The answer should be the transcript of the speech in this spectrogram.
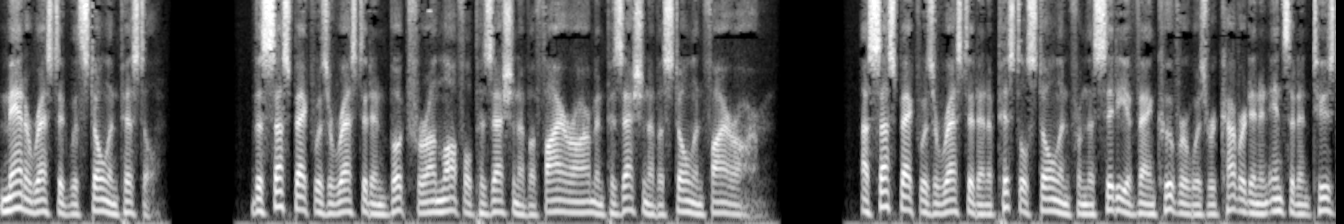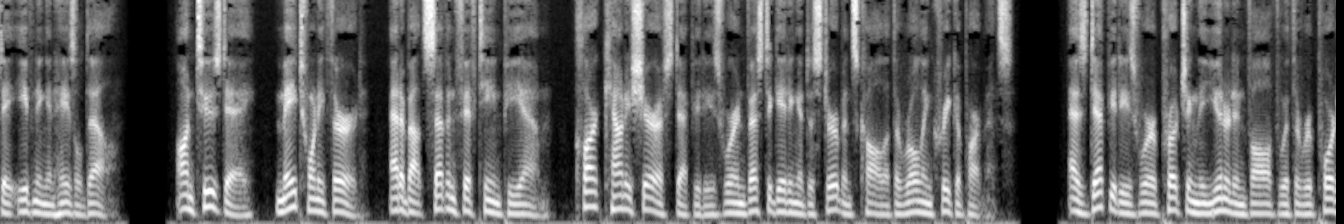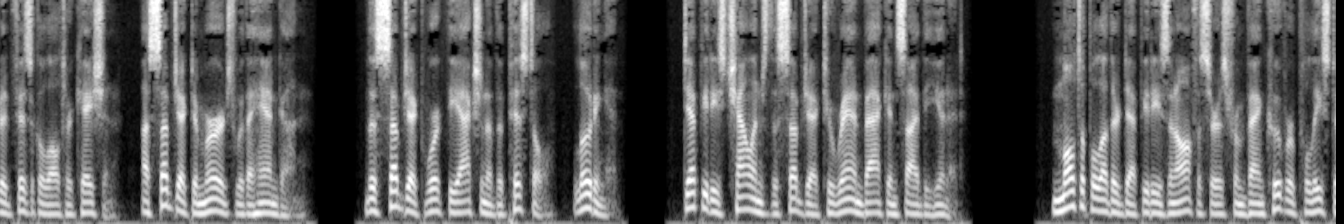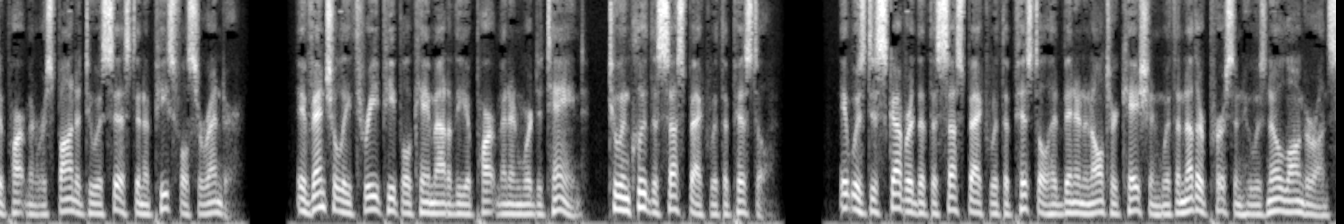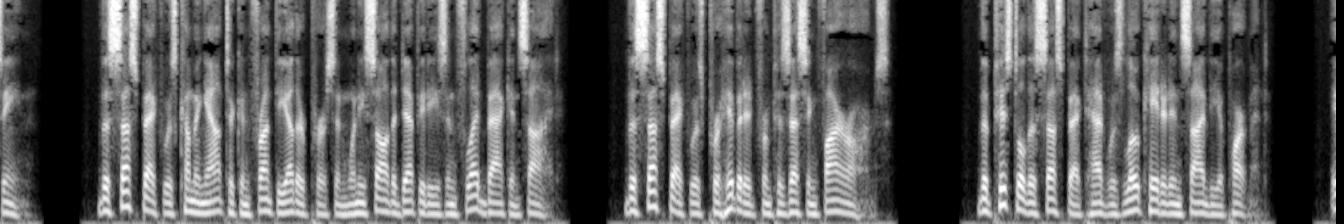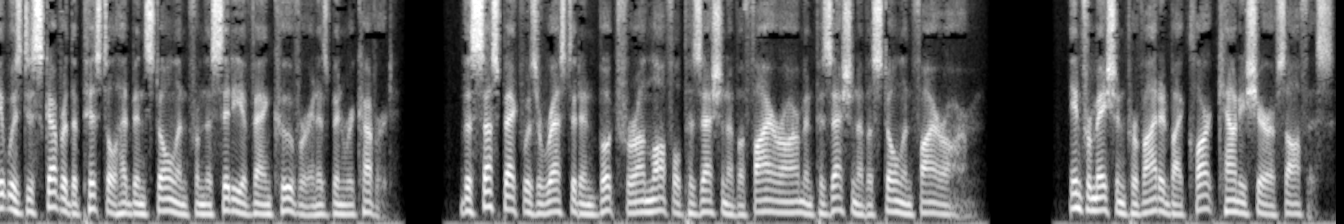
Man arrested with stolen pistol. The suspect was arrested and booked for unlawful possession of a firearm and possession of a stolen firearm. A suspect was arrested and a pistol stolen from the city of Vancouver was recovered in an incident Tuesday evening in Hazel Dell. On Tuesday, May 23, at about 7:15 p.m., Clark County Sheriff's deputies were investigating a disturbance call at the Rolling Creek Apartments. As deputies were approaching the unit involved with the reported physical altercation, a subject emerged with a handgun. The subject worked the action of the pistol, loading it. Deputies challenged the subject who ran back inside the unit. Multiple other deputies and officers from Vancouver Police Department responded to assist in a peaceful surrender. Eventually, three people came out of the apartment and were detained, to include the suspect with the pistol. It was discovered that the suspect with the pistol had been in an altercation with another person who was no longer on scene. The suspect was coming out to confront the other person when he saw the deputies and fled back inside. The suspect was prohibited from possessing firearms. The pistol the suspect had was located inside the apartment. It was discovered the pistol had been stolen from the city of Vancouver and has been recovered. The suspect was arrested and booked for unlawful possession of a firearm and possession of a stolen firearm. Information provided by Clark County Sheriff's Office.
